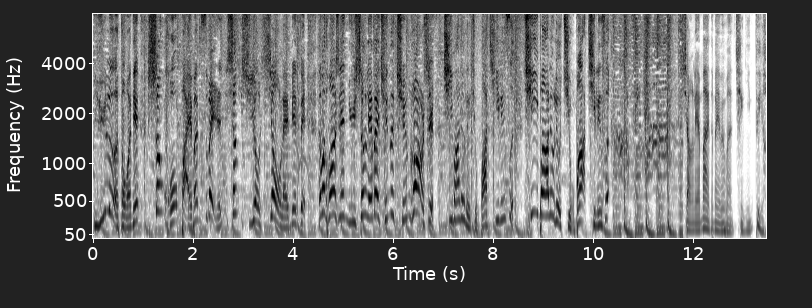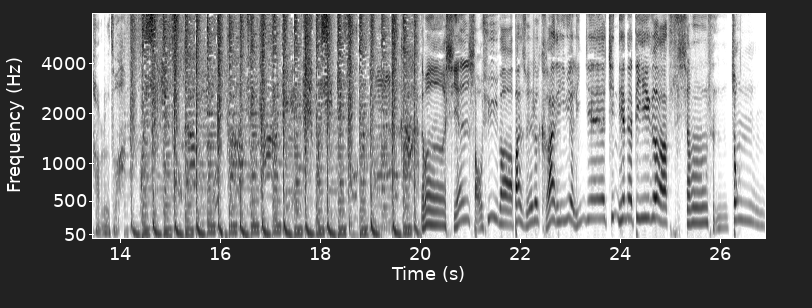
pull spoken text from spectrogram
娱乐豆瓣天，生活百般滋味，人生需要笑来面对。那么同样时间，女生连麦群的群号是七八六六九八七零四七八六六九八七零四。想连麦的妹妹们，请您对号入座。那么闲少叙吧，伴随着可爱的音乐，临接今天的第一个相中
